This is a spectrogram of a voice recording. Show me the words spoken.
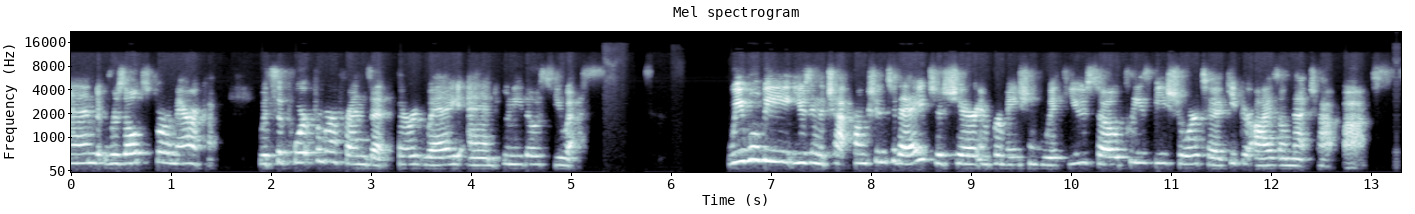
and Results for America, with support from our friends at Third Way and Unidos US. We will be using the chat function today to share information with you, so please be sure to keep your eyes on that chat box.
